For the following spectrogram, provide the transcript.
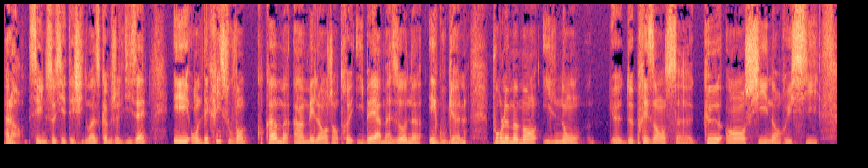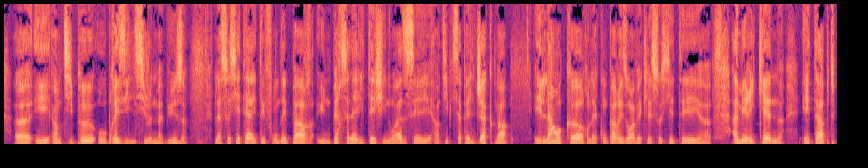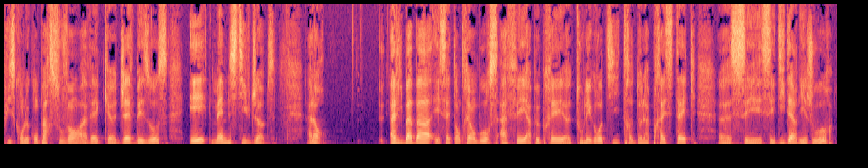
Alors, c'est une société chinoise, comme je le disais, et on le décrit souvent comme un mélange entre eBay, Amazon et Google. Pour le moment, ils n'ont de présence euh, que en Chine, en Russie euh, et un petit peu au Brésil, si je ne m'abuse. La société a été fondée par une personnalité chinoise, c'est un type qui s'appelle Jack Ma. Et là encore, la comparaison avec les sociétés américaines est apte puisqu'on le compare souvent avec Jeff Bezos et même Steve Jobs. Alors Alibaba et cette entrée en bourse a fait à peu près euh, tous les gros titres de la presse tech euh, ces, dix derniers jours.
